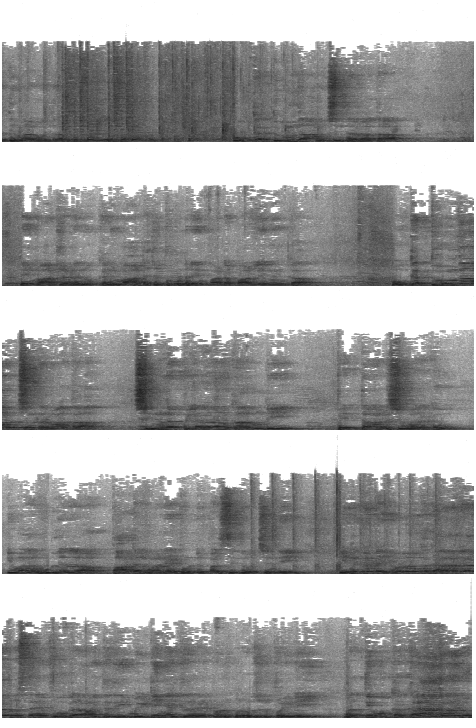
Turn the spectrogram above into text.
ఉద్యమాభివందనాలు ఒక్క ధూమ్ధాం వచ్చిన తర్వాత నేను మాట్లాడను కానీ మాట చెప్పకుండా నేను పాట పాడలేను ఇంకా. ఒక్క ధూమ్ధాం వచ్చిన తర్వాత చిన్న పిల్లగాని కానుండి పెద్ద మనిషి వరకు ఇవాళ ఊళ్ళల్లో పాటలు పాడేటువంటి పరిస్థితి వచ్చింది. ఎందుకంటే ఎవరో ఒక కళాకారుడు వస్తేనే ప్రోగ్రామ్ అవుతుంది మీటింగ్ అవుతుంది అనేటువంటి రోజులు పోయినాయి. ప్రతి ఒక్క కళాకారుడు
